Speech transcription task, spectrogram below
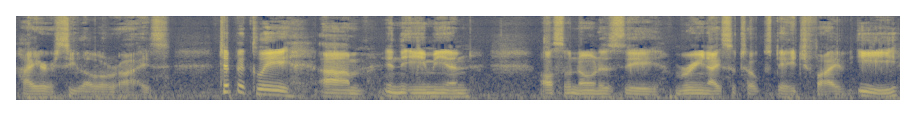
higher sea level rise. Typically um, in the Eemian, also known as the marine isotope stage 5e,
